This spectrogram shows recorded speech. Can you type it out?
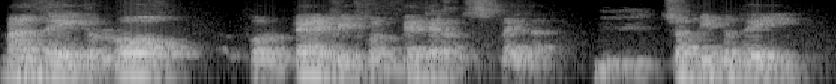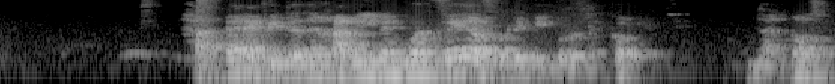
mandate or law for benefit for veterans like that. Mhm. Some people they have benefit and they have even welfare for the people in the community. That's nothing.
